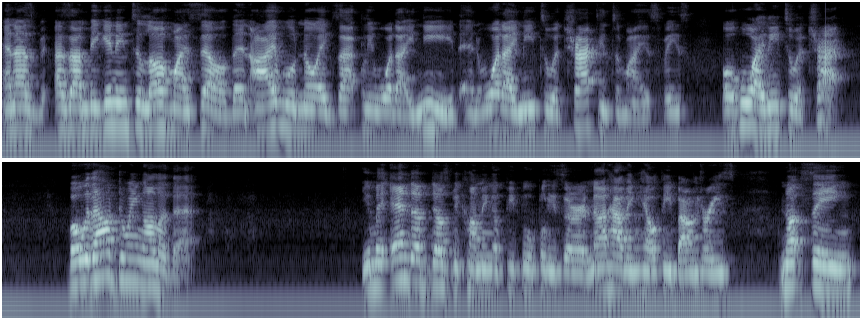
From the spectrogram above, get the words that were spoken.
And as, as I'm beginning to love myself, then I will know exactly what I need and what I need to attract into my space or who I need to attract. But without doing all of that, you may end up just becoming a people pleaser, not having healthy boundaries, not saying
